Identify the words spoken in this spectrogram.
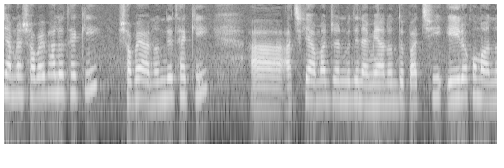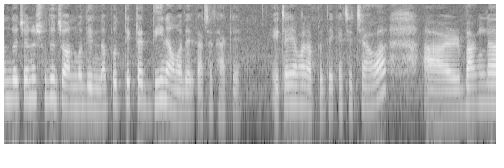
যে, আমরা সবাই ভালো থাকি, সবাই আনন্দে থাকি। আজকে আমার জন্মদিন, আমি আনন্দ পাচ্ছি। এই রকম আনন্দ যেন শুধু জন্মদিন না, প্রত্যেকটা দিন আমাদের কাছে থাকে। এটাই আমার আপনাদের কাছে চাওয়া। আর বাংলা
